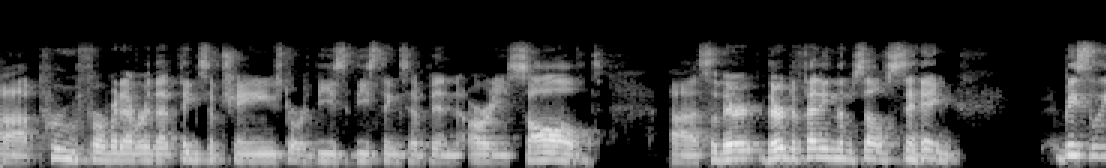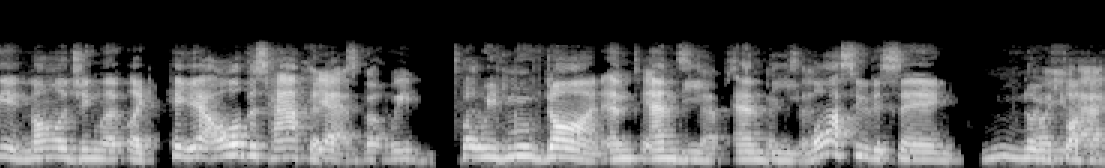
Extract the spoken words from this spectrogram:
uh, proof or whatever that things have changed or these these things have been already solved." Uh, so they're they're defending themselves, saying, basically acknowledging that, like, "Hey, yeah, all of this happened, yes, but we but we've moved on." And and the and the it. lawsuit is saying, "No, No, you, you fucking haven't."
